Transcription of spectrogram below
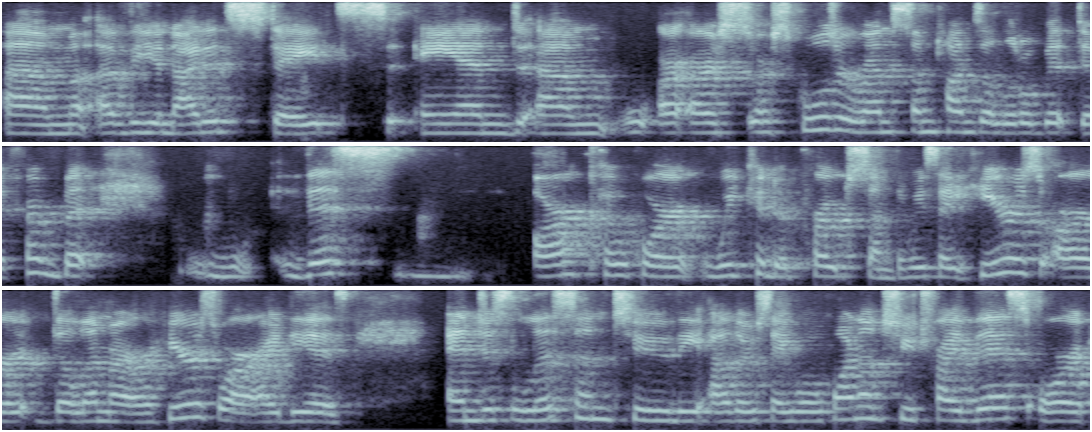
um, of the United States, and um, our, our, our schools are run sometimes a little bit different. But this our cohort, we could approach something. We say, here's our dilemma, or here's where our ideas and just listen to the others say, well, why don't you try this? Or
